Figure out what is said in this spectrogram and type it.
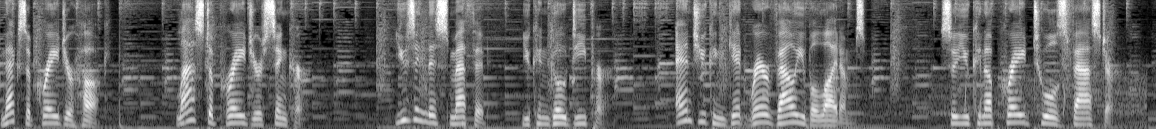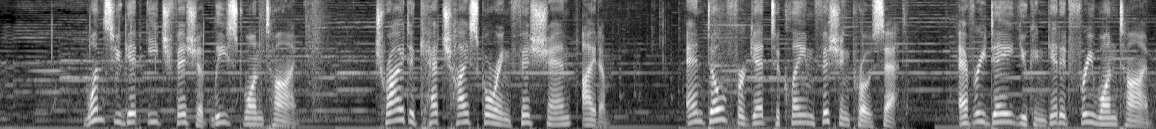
next upgrade your hook, last upgrade your sinker. Using this method, you can go deeper and you can get rare valuable items so you can upgrade tools faster. Once you get each fish at least one time, try to catch high-scoring fish and item. And don't forget to claim Fishing Pro set. Every day you can get it free one time.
